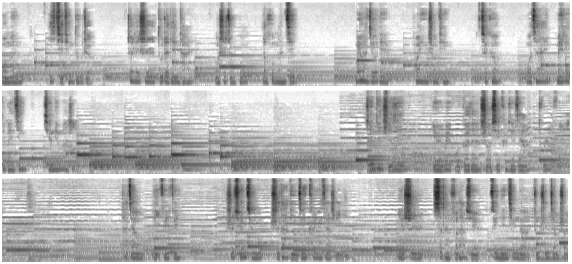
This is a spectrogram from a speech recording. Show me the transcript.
我们一起听读者，这里是读者电台，我是主播乐活漫记。每晚九点，欢迎收听。此刻，我在美丽的北京向您问好。前段时间，有一位谷歌的首席科学家突然火了，他叫李飞飞，是全球十大顶尖科学家之一，也是斯坦福大学最年轻的终身教授，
